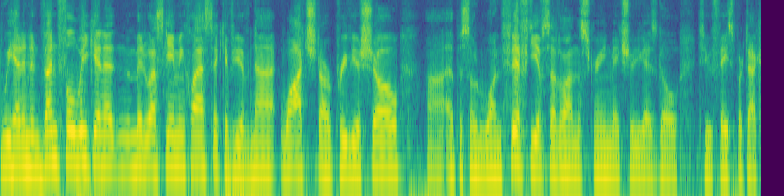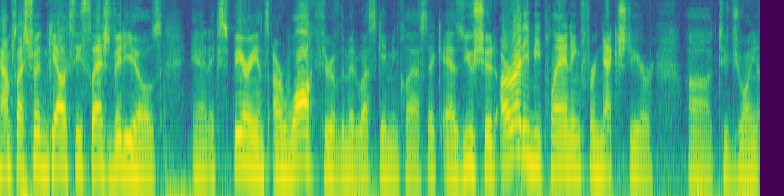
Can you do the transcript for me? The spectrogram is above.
we had an eventful weekend at the Midwest Gaming Classic. If you have not watched our previous show, uh, episode 150 of Settle on the Screen, make sure you guys go to facebook.com slash Galaxy slash videos and experience our walkthrough of the Midwest Gaming Classic, as you should already be planning for next year uh, to join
